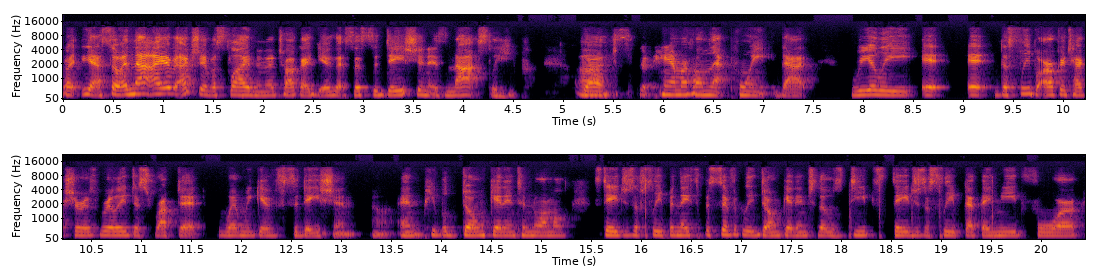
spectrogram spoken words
Right. Yeah. So, and that I have actually have a slide in a talk I give that says sedation is not sleep. Um, yes. Um, hammer home that point that really it it the sleep architecture is really disrupted when we give sedation uh, and people don't get into normal stages of sleep and they specifically don't get into those deep stages of sleep that they need for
